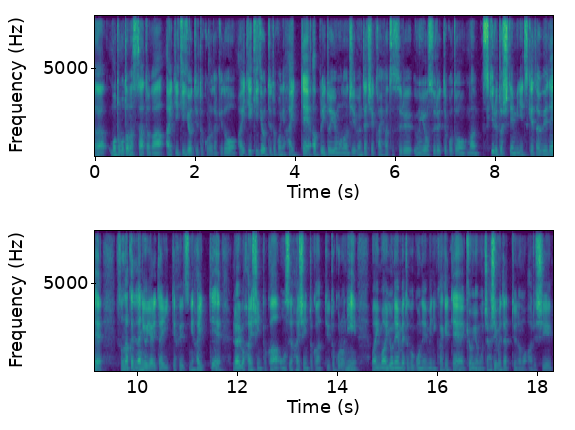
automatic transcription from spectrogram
だから、元々のスタートが IT 企業っていうところだけど、IT 企業っていうところに入って、アプリというものを自分たちで開発する、運用するってことを、まあ、スキルとして身につけた上で、その中で何をやりたいってフェーズに入って、ライブ配信とか、音声配信とかっていうところに、まあ、今4年目とか5年目にかけて興味を持ち始めたっていうのもあるし、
